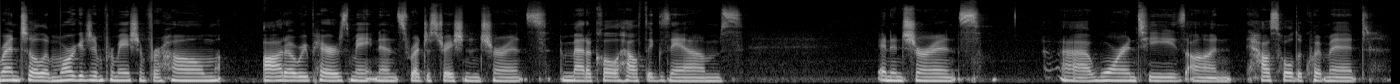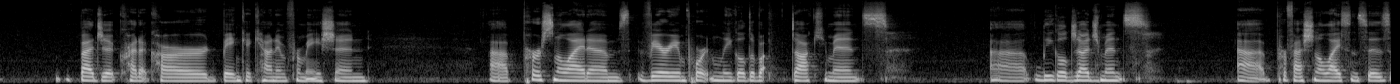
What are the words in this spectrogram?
rental and mortgage information for home, auto repairs, maintenance, registration insurance, medical health exams, and insurance, uh, warranties on household equipment, budget, credit card, bank account information, uh, personal items, very important legal do- documents, uh, legal judgments, uh, professional licenses.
